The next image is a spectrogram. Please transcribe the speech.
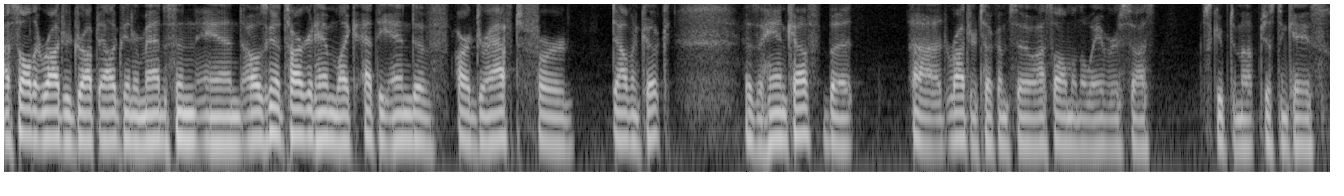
I saw that Roger dropped Alexander Mattison, and I was going to target him like at the end of our draft for Dalvin Cook as a handcuff, but uh, Roger took him, so I saw him on the waivers, so I scooped him up just in case.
